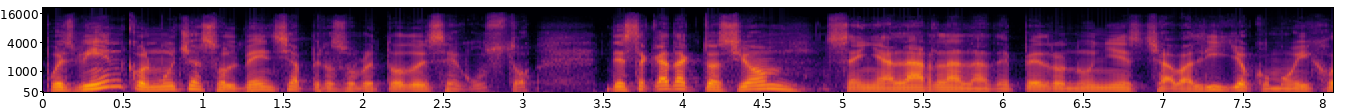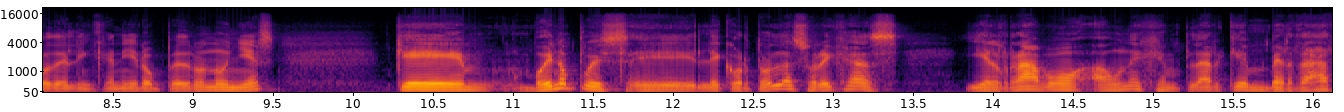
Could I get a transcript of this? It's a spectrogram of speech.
pues bien, con mucha solvencia, pero sobre todo ese gusto. Destacada actuación, señalarla la de Pedro Núñez Chavalillo como hijo del ingeniero Pedro Núñez, que, bueno, pues eh, le cortó las orejas y el rabo a un ejemplar que en verdad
